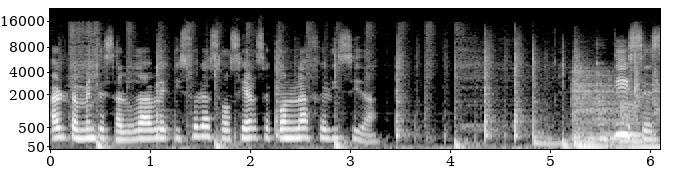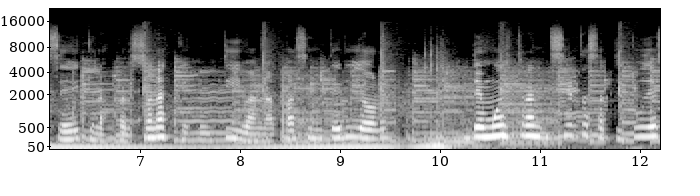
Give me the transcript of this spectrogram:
altamente saludable y suele asociarse con la felicidad. Dícese que las personas que cultivan la paz interior demuestran ciertas actitudes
